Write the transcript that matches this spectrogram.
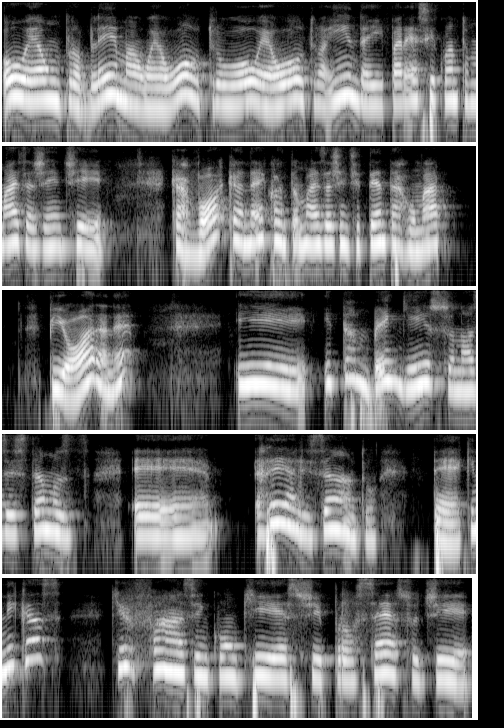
ou é um problema, ou é outro, ou é outro ainda, e parece que quanto mais a gente cavoca, né? Quanto mais a gente tenta arrumar, piora, né? E, e também isso nós estamos é, realizando técnicas que fazem com que este processo de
